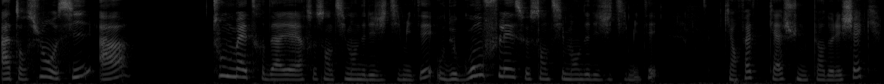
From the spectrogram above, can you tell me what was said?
attention aussi à tout mettre derrière ce sentiment d'illégitimité ou de gonfler ce sentiment d'illégitimité qui en fait cache une peur de l'échec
